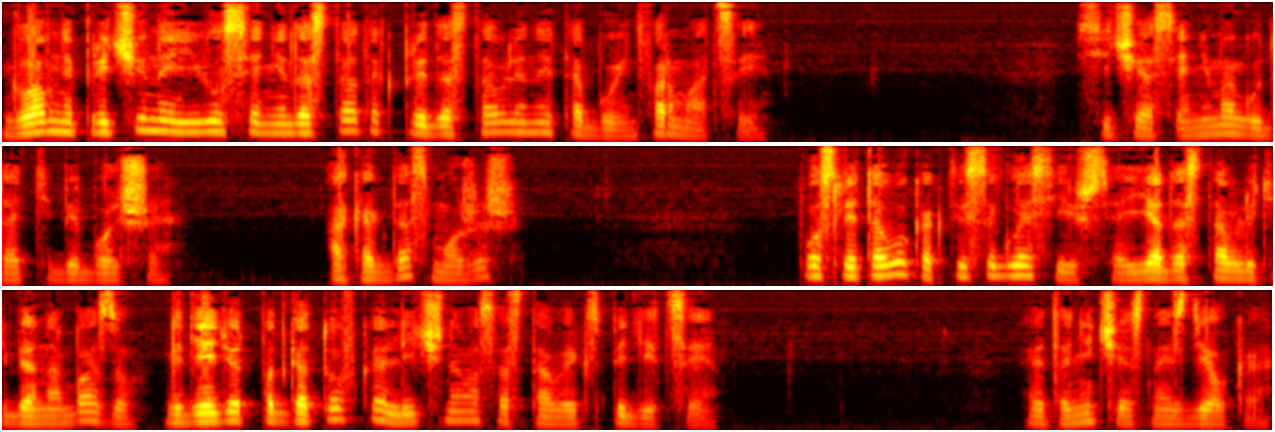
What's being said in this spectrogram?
Главной причиной явился недостаток предоставленной тобой информации. Сейчас я не могу дать тебе больше. А когда сможешь? После того, как ты согласишься, я доставлю тебя на базу, где идет подготовка личного состава экспедиции. Это нечестная сделка.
